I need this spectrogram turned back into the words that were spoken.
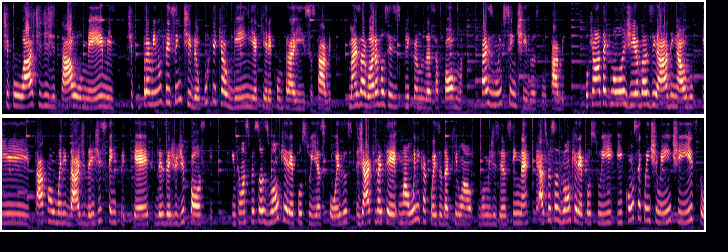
tipo arte digital ou memes, tipo, para mim não fez sentido. Eu, por que, que alguém ia querer comprar isso, sabe? Mas agora vocês explicando dessa forma, faz muito sentido, assim, sabe? Porque é uma tecnologia baseada em algo que tá com a humanidade desde sempre, que é esse desejo de posse. Então as pessoas vão querer possuir as coisas, já que vai ter uma única coisa daquilo, vamos dizer assim, né? As pessoas vão querer possuir e, consequentemente, isso,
